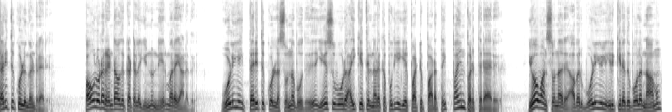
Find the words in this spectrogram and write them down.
தரித்துக் கொள்ளுங்கன்றாரு பவுலோட ரெண்டாவது கட்டளை இன்னும் நேர்மறையானது. ஒளியை தரித்துக் கொள்ள சொன்னபோது இயேசுவோடு ஐக்கியத்தில் நடக்க புதிய ஏற்பாட்டு பாடத்தை பயன்படுத்துறாரு. யோவான் சொன்னாரு அவர் ஒளியில் இருக்கிறது போல நாமும்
